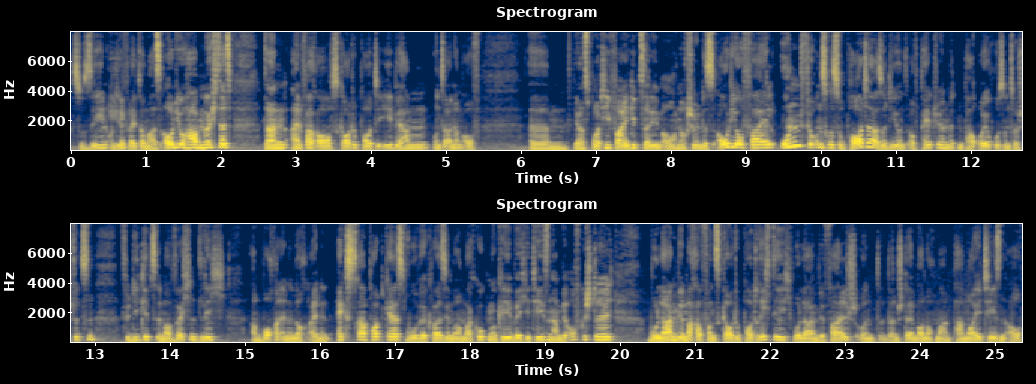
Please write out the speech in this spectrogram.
zu sehen und ihr vielleicht auch mal als Audio haben möchtet, dann einfach auf scoutreport.de. Wir haben unter anderem auf ähm, ja, Spotify gibt es dann eben auch noch schön das Audio-File und für unsere Supporter, also die uns auf Patreon mit ein paar Euros unterstützen, für die gibt es immer wöchentlich am Wochenende noch einen extra Podcast, wo wir quasi immer noch mal gucken, okay, welche Thesen haben wir aufgestellt, wo lagen wir Macher von Scout Report richtig, wo lagen wir falsch und dann stellen wir noch mal ein paar neue Thesen auf.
